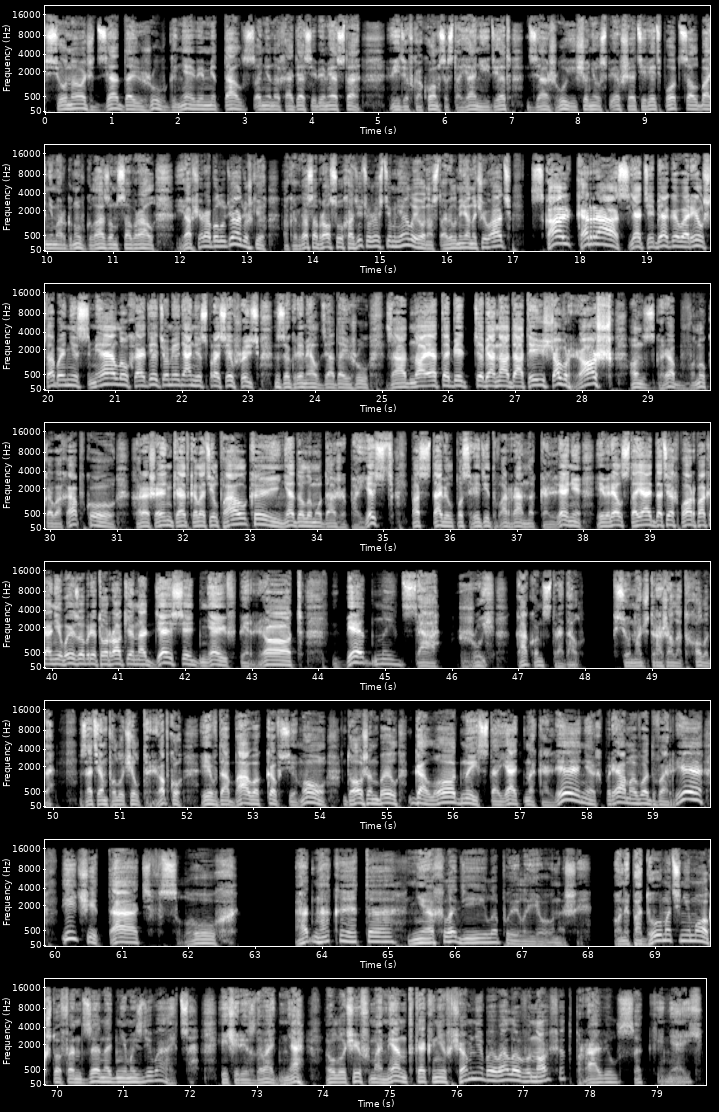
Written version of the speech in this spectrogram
Всю ночь Дзя Дайжу в гневе метался, не находя себе места. Видя, в каком состоянии дед, Дзя Жу, еще не успевший отереть пот со лба, не моргнув глазом, соврал. «Я вчера был у дядюшки, а когда собрался уходить, уже стемнело, и он оставил меня ночевать. Сколько раз я тебе говорил, чтобы не смел уходить у меня, не спросившись!» — загремел Дзя Дайжу. «Заодно это бить тебе надо, а ты еще врешь!» Он сгреб внутрь внука в охапку, хорошенько отколотил палкой, не дал ему даже поесть, поставил посреди двора на колени и велел стоять до тех пор, пока не вызубрит уроки на десять дней вперед. Бедный Дзя Жуй, как он страдал! Всю ночь дрожал от холода, затем получил трепку и вдобавок ко всему должен был голодный стоять на коленях прямо во дворе и читать вслух. Однако это не охладило пыла юноши. Он и подумать не мог, что Фэнзе над ним издевается, и через два дня, улучив момент, как ни в чем не бывало, вновь отправился к ней.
